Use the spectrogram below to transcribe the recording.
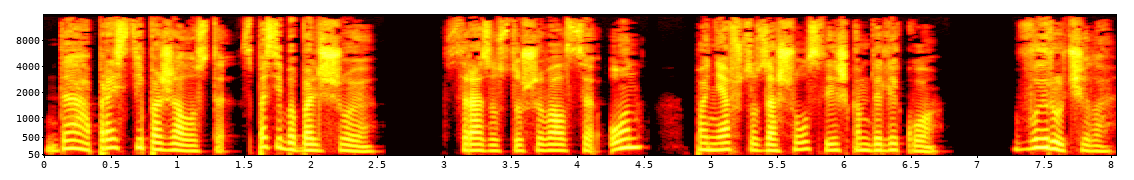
«Да, прости, пожалуйста. Спасибо большое». Сразу стушевался он, поняв, что зашел слишком далеко. «Выручила».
